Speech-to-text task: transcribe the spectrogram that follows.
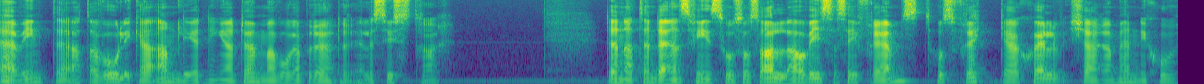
är vi inte att av olika anledningar döma våra bröder eller systrar. Denna tendens finns hos oss alla och visar sig främst hos fräcka, självkära människor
